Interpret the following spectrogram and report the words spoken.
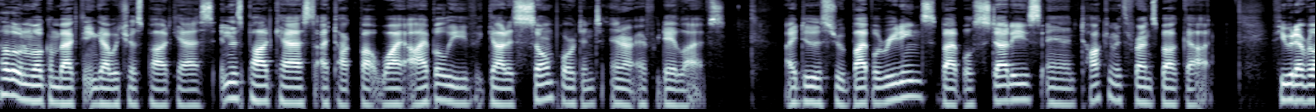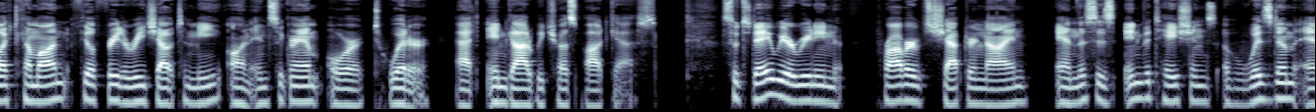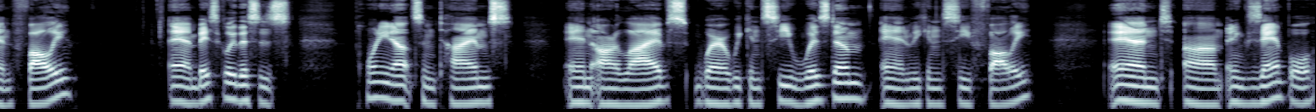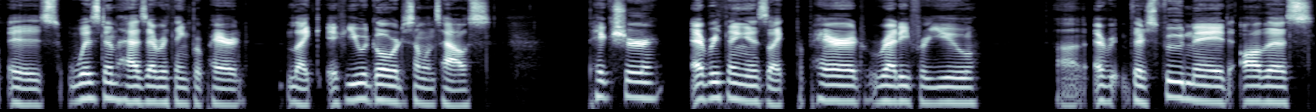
Hello and welcome back to In God We Trust podcast. In this podcast, I talk about why I believe God is so important in our everyday lives. I do this through Bible readings, Bible studies, and talking with friends about God. If you would ever like to come on, feel free to reach out to me on Instagram or Twitter at In God We Trust podcast. So today we are reading Proverbs chapter 9, and this is invitations of wisdom and folly. And basically, this is pointing out some times in our lives where we can see wisdom and we can see folly. And um, an example is wisdom has everything prepared. Like if you would go over to someone's house, picture everything is like prepared, ready for you. Uh, every there's food made, all this.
